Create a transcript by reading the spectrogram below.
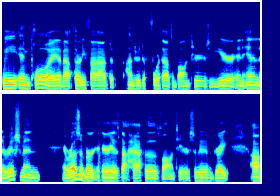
we employ about 35 to 100 to 4,000 volunteers a year, and in the Richmond and Rosenberg area is about half of those volunteers. So we have a great a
